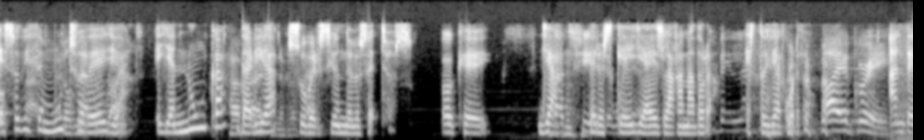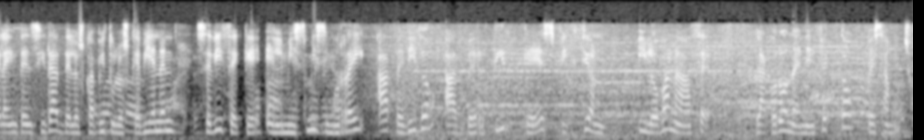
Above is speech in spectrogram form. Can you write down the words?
Eso dice mucho de ella. Ella nunca daría su versión de los hechos. Ya, pero es que ella es la ganadora. Estoy de acuerdo. Ante la intensidad de los capítulos que vienen, se dice que el mismísimo rey ha pedido advertir que es ficción y lo van a hacer. La corona, en efecto, pesa mucho.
